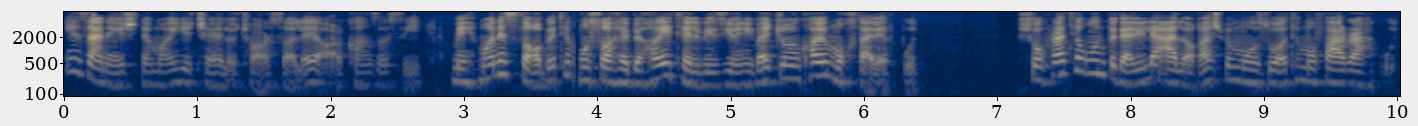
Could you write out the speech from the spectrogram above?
این زن اجتماعی 44 ساله آرکانزاسی مهمان ثابت مصاحبه های تلویزیونی و جنگ های مختلف بود شهرت اون به دلیل علاقش به موضوعات مفرح بود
